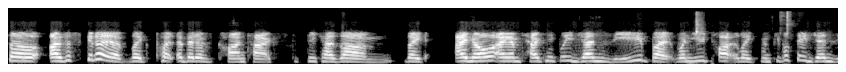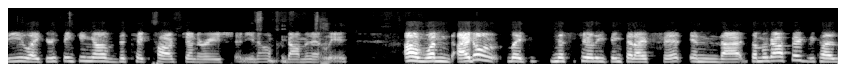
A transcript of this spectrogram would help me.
so I'm just gonna like put a bit of context because um like I know I am technically Gen Z, but when you talk like when people say Gen Z, like you're thinking of the TikTok generation, you know, predominantly. Um, when I don't like necessarily think that I fit in that demographic because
